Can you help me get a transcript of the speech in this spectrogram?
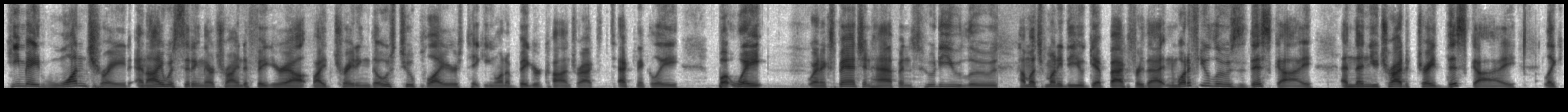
He made one trade, and I was sitting there trying to figure out by trading those two players, taking on a bigger contract technically. But wait, when expansion happens, who do you lose? How much money do you get back for that? And what if you lose this guy and then you try to trade this guy? Like,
